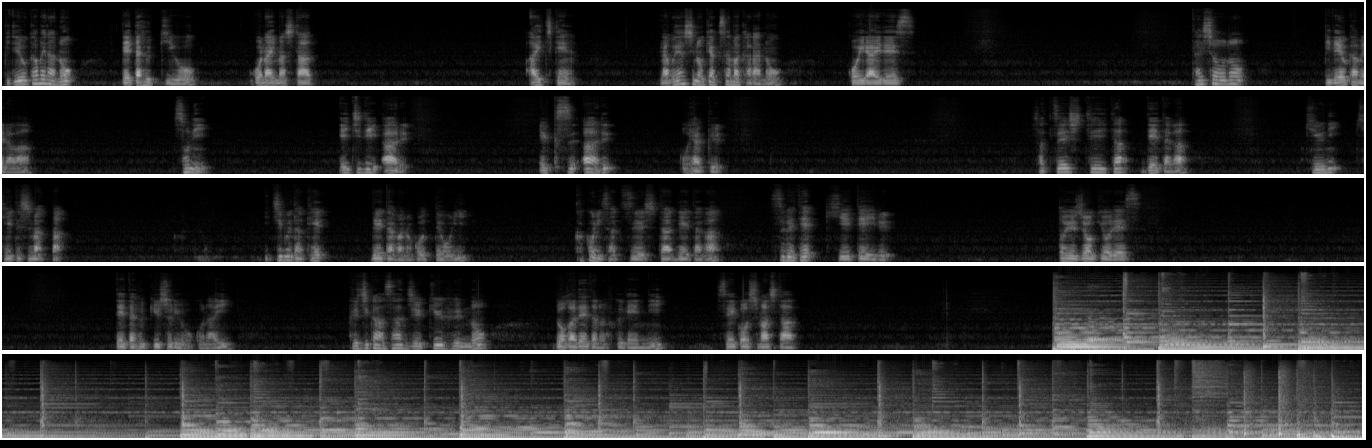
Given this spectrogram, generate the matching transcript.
ビデオカメラのデータ復旧を行いました。愛知県名古屋市のお客様からのご依頼です。対象のビデオカメラはソニー HDR XR500 撮影していたデータが急に消えてしまった。一部だけデータが残っており、過去に撮影したデータが全て消えているという状況です。データ復旧処理を行い、9時間39分の動画データの復元に成功しました。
